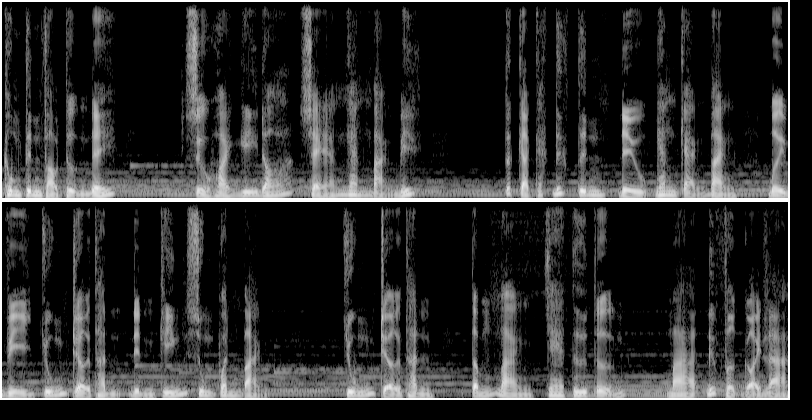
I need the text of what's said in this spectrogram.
không tin vào thượng đế, sự hoài nghi đó sẽ ngăn bạn biết tất cả các đức tin đều ngăn cản bạn bởi vì chúng trở thành định kiến xung quanh bạn. Chúng trở thành tấm màn che tư tưởng mà đức phật gọi là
